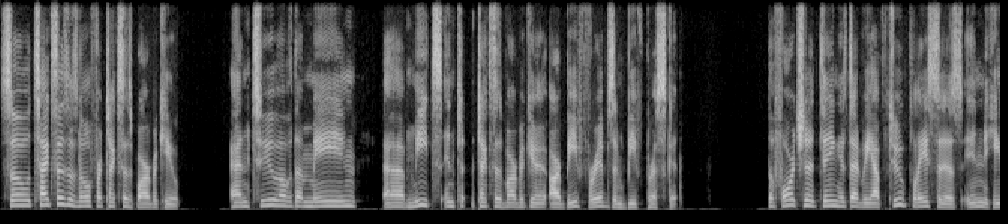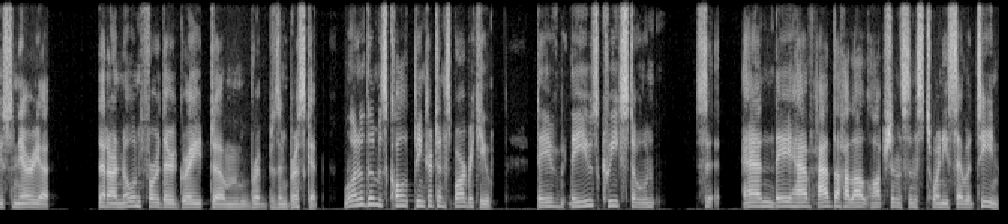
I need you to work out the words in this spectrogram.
So Texas is known for Texas barbecue, and two of the main uh, meats in t- Texas barbecue are beef ribs and beef brisket. The fortunate thing is that we have two places in the Houston area that are known for their great um, ribs and brisket. One of them is called Pinkerton's Barbecue. They they use Creekstone, and they have had the halal option since 2017.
